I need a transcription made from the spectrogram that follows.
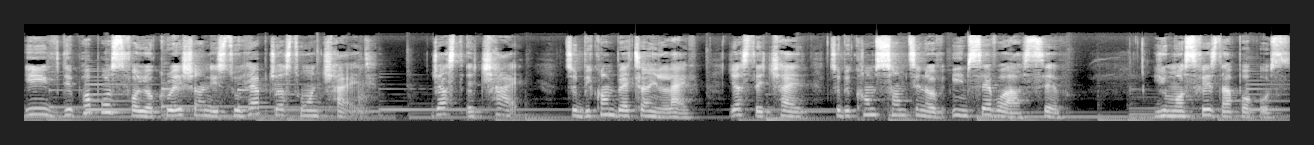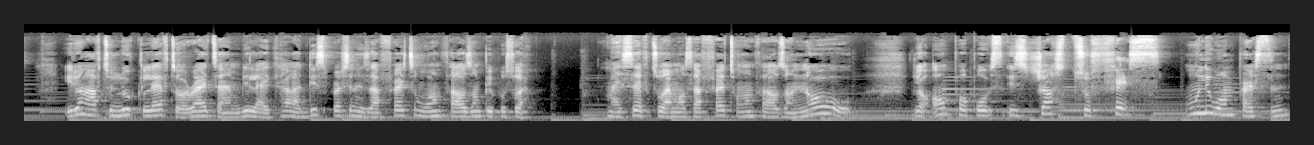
if the purpose for your creation is to help just one child, just a child to become better in life, just a child to become something of himself or herself, you must face that purpose. You don't have to look left or right and be like, ah, this person is affecting 1,000 people, so myself too, I must affect 1,000. No, your own purpose is just to face only one person,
